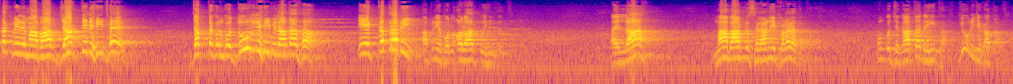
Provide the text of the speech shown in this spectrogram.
تک میرے ماں باپ جاگتے نہیں تھے، جب تک ان کو دودھ نہیں پلاتا تھا، ایک قطرہ بھی اپنی اولاد کو نہیں دیتا اللہ، ماں باپ کے سرانے کھڑا رہتا تھا۔ ان کو جگاتا نہیں تھا۔ کیوں نہیں جگاتا تھا؟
